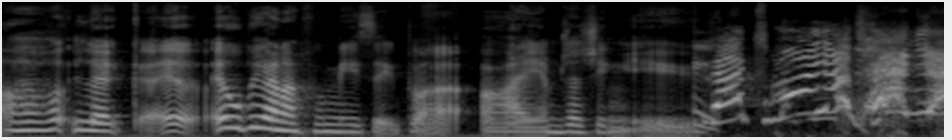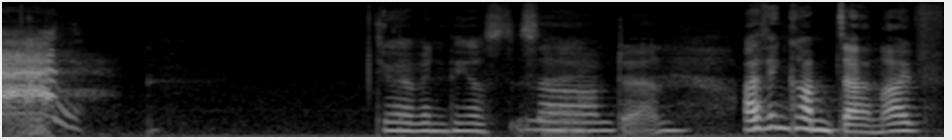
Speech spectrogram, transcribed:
oh, look, it, it'll be on Apple Music, but I am judging you. That's my opinion! Do you have anything else to say? No, I'm done. I think I'm done. I've,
